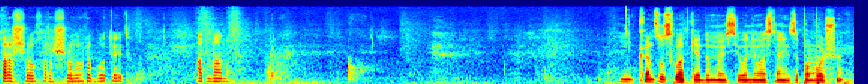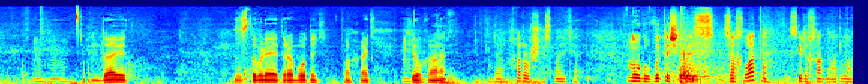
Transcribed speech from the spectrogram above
Хорошо, хорошо работает. Адлан. К концу схватки, я думаю, сил у него останется побольше. Мгм, Он давит, заставляет работать, пахать мгм. Силхана. Да, хороший, смотрите. Ногу вытащил из захвата Сильхана Адлан.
